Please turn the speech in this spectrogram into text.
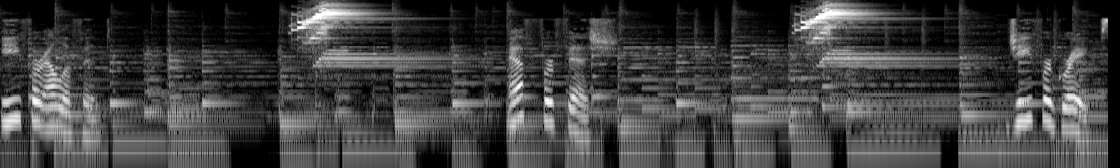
E for elephant. F for fish. G for grapes.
